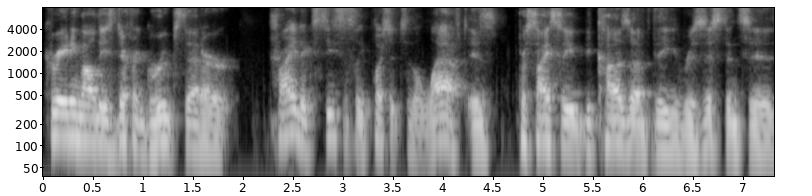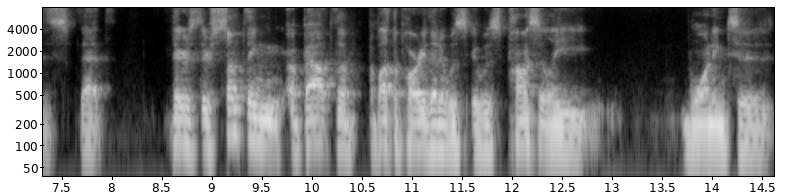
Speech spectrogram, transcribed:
creating all these different groups that are trying to ceaselessly push it to the left is precisely because of the resistances that there's there's something about the about the party that it was it was constantly wanting to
